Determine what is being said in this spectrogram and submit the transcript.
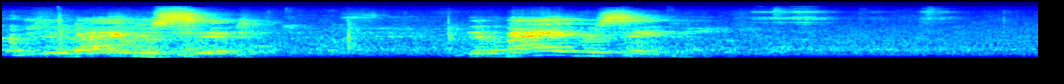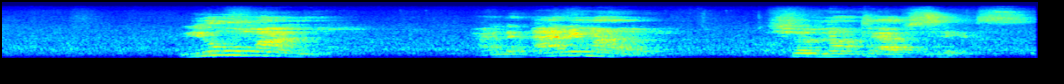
The Bible said. The Bible said, human and animal should not have sex.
